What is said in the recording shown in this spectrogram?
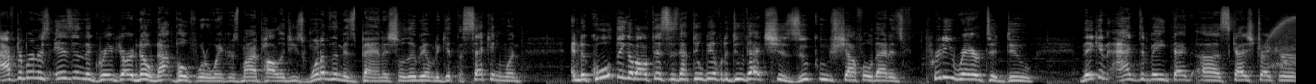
Afterburners is in the graveyard. No, not both Widow Anchors. My apologies. One of them is banished, so they'll be able to get the second one. And the cool thing about this is that they'll be able to do that Shizuku shuffle that is pretty rare to do. They can activate that uh, Sky Striker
